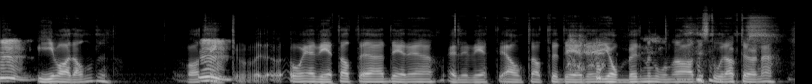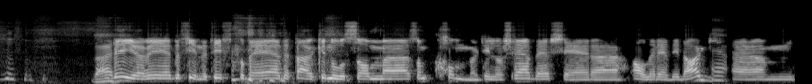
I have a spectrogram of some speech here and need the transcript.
mm. i varehandel. Mm. Og jeg vet at eh, dere, eller vet, jeg antar at dere jobber med noen av de store aktørene. Der. Det gjør vi definitivt. og det, Dette er jo ikke noe som, eh, som, kommer til å skje, det skjer uh, allerede i dag. Ja. Um,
